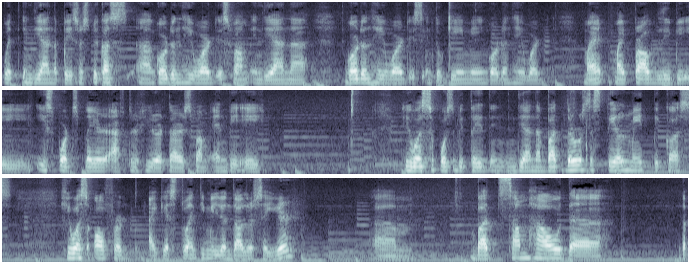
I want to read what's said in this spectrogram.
with Indiana Pacers because uh, Gordon Hayward is from Indiana. Gordon Hayward is into gaming. Gordon Hayward might might probably be a esports player after he retires from NBA. He was supposed to be traded in Indiana, but there was a stalemate because he was offered, I guess, twenty million dollars a year. Um, but somehow the the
